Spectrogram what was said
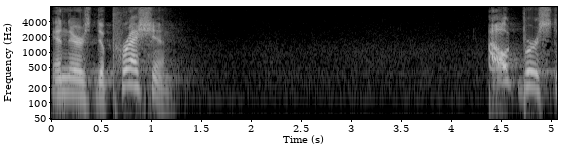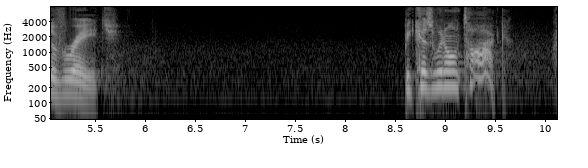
and there's depression, outburst of rage. Because we don't talk.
